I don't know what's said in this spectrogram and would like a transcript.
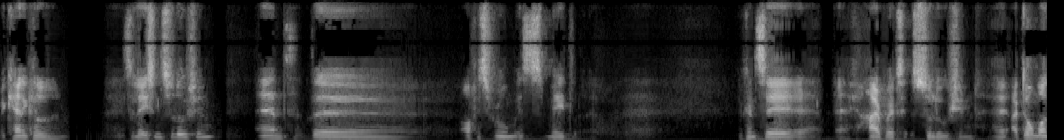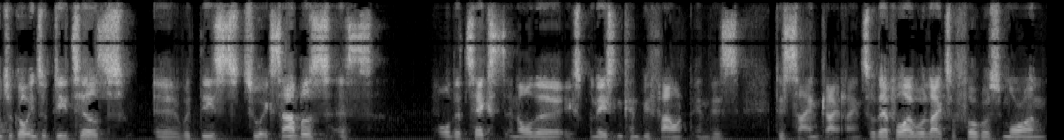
mechanical insulation solution, and the office room is made you can say a, a hybrid solution. Uh, I don't want to go into details uh, with these two examples as all the text and all the explanation can be found in this design guideline. So therefore I would like to focus more on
